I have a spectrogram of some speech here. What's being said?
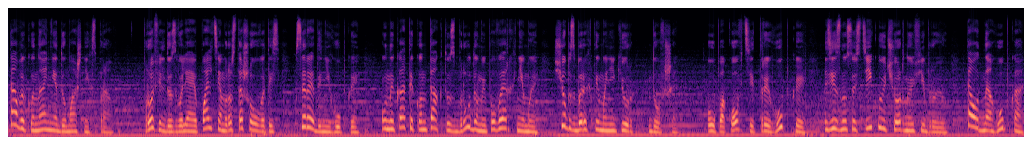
та виконання домашніх справ. Профіль дозволяє пальцям розташовуватись всередині губки, уникати контакту з брудом і поверхнями, щоб зберегти манікюр довше. У упаковці три губки зі зносостійкою чорною фіброю та одна губка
